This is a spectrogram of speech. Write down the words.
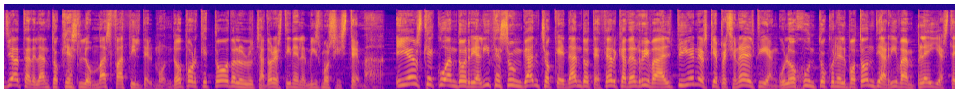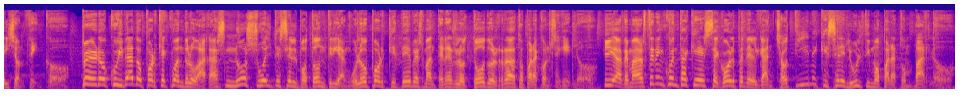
ya te adelanto que es lo más fácil del mundo, porque todos los luchadores tienen el mismo sistema. Y es que cuando realices un gancho quedándote cerca del rival, tienes que presionar el triángulo junto con el botón de arriba en PlayStation 5. Pero cuidado porque cuando lo hagas, no sueltes el botón triángulo porque debes mantenerlo todo el rato para conseguirlo. Y además, ten en cuenta que ese golpe del gancho tiene que ser el último para tumbarlo.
